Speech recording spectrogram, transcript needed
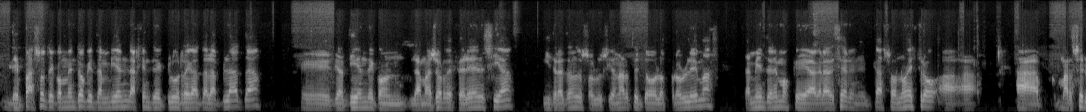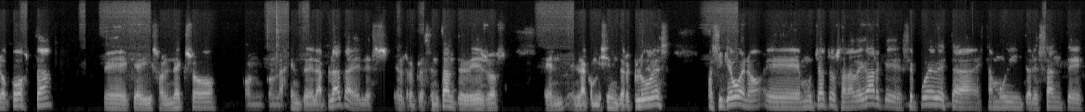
de paso te comentó que también la gente del Club Regata La Plata eh, te atiende con la mayor deferencia y tratando de solucionarte todos los problemas. También tenemos que agradecer en el caso nuestro a, Marcelo Costa, eh, que hizo el nexo con, la gente de La Plata, él es el representante de ellos en, la Comisión Interclubes. Así que bueno, eh, muchachos, a navegar que se puede, está, está muy interesante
